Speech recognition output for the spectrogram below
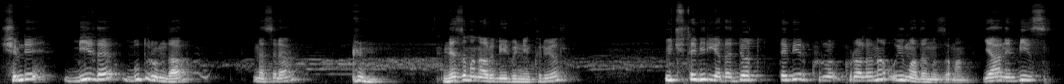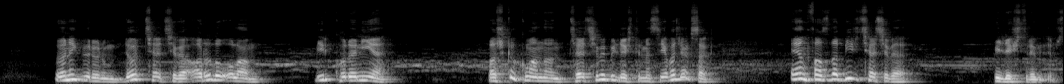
Şimdi bir de bu durumda mesela ne zaman arı birbirini kırıyor? Üçte bir ya da dörtte bir kur- kuralına uymadığımız zaman. Yani biz örnek veriyorum dört çerçeve arılı olan bir koloniye başka kumandan çerçeve birleştirmesi yapacaksak en fazla bir çerçeve birleştirebiliriz.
